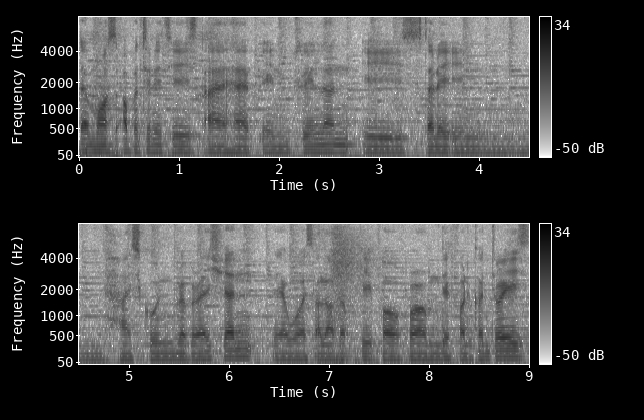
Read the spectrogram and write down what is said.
The most opportunities I have in Queensland is study in high school preparation. There was a lot of people from different countries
